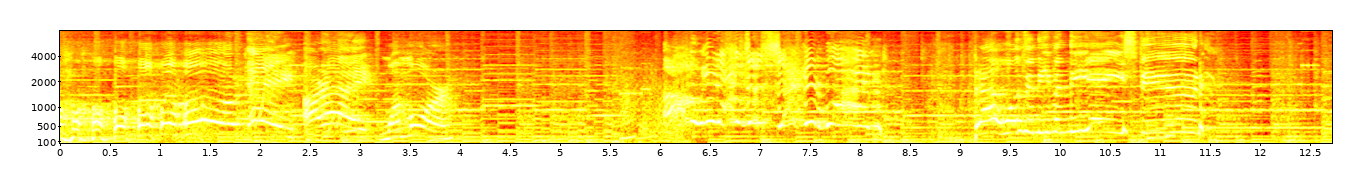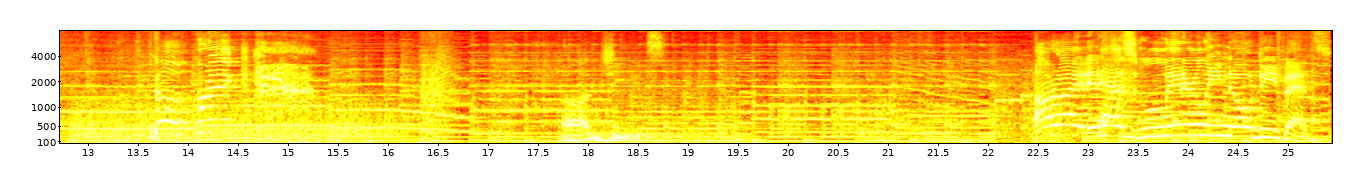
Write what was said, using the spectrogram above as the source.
Oh, okay. All right. One more. Oh, it has a second one. That wasn't even the ace, dude. The frick? oh, jeez. All right, it has literally no defense.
